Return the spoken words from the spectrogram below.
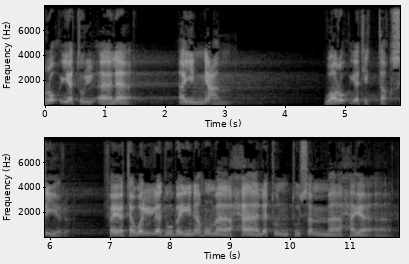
رؤية الآلاء أي النعم. ورؤية التقصير فيتولد بينهما حالة تسمى حياء.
